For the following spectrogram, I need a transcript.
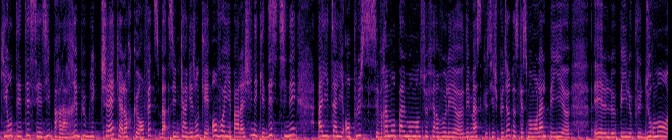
qui ont été saisis par la République tchèque, alors qu'en fait, bah, c'est une cargaison qui est envoyée par la Chine et qui est destinée à l'Italie. En plus, c'est vraiment pas le moment de se faire voler euh, des masques, si je peux dire, parce qu'à ce moment-là, le pays euh, est le pays le plus durement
